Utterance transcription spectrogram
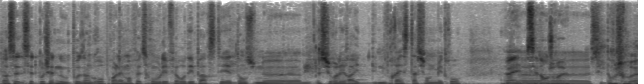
alors, cette, cette pochette nous pose un gros problème. En fait, ce qu'on voulait faire au départ, c'était être dans une euh, sur les rails d'une vraie station de métro. Ouais, c'est dangereux. euh, c'est dangereux.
